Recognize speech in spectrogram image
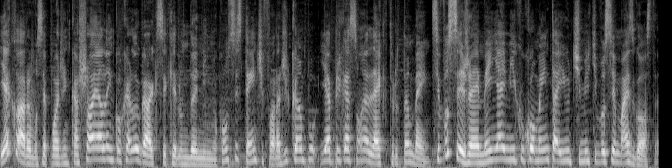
E é claro, você pode encaixar ela em qualquer lugar que você queira um daninho consistente fora de campo e aplicação Electro também. Se você já é main Yaimiko, comenta aí o time que você mais gosta.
